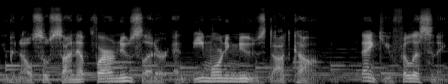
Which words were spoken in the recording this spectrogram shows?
You can also sign up for our newsletter at themorningnews.com. Thank you for listening.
